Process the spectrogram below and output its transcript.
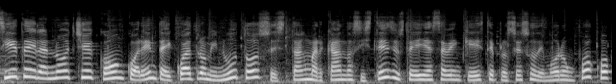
7 de la noche con 44 minutos están marcando asistencia. Ustedes ya saben que este proceso demora un poco,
